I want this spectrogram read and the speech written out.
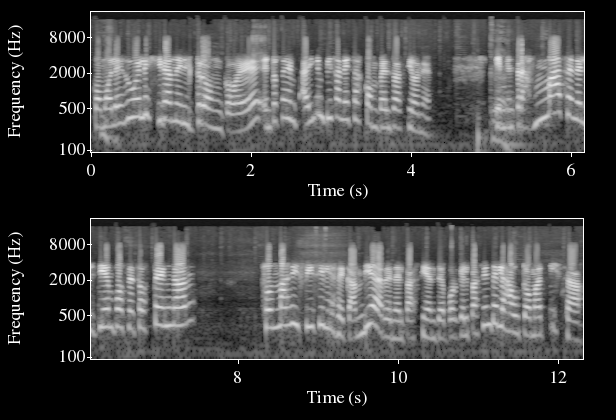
como les duele, giran el tronco, ¿eh? Entonces ahí empiezan estas compensaciones, que Claro. mientras más en el tiempo se sostengan, son más difíciles de cambiar en el paciente, porque el paciente las automatiza.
